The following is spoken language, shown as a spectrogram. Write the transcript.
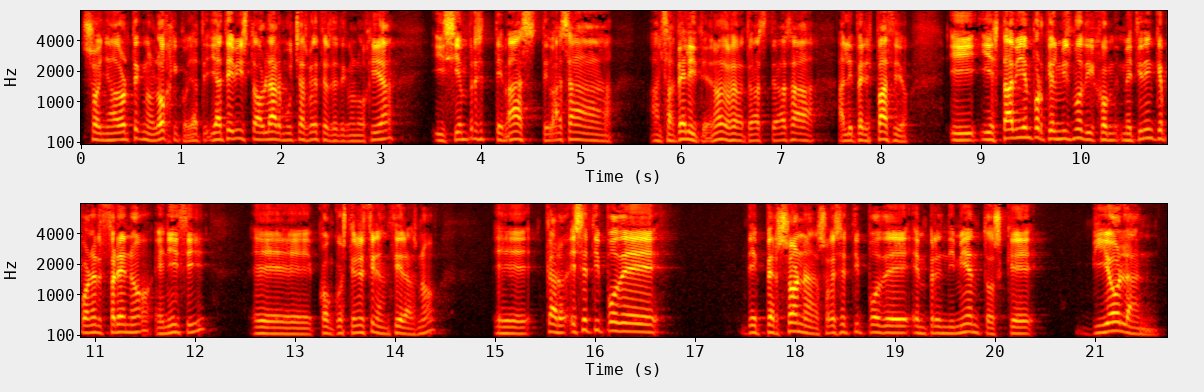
soñador tecnológico. Ya te, ya te he visto hablar muchas veces de tecnología y siempre te vas, te vas a, al satélite, ¿no? te vas, te vas al hiperespacio. Y, y, está bien porque él mismo dijo, me tienen que poner freno en ICI eh, con cuestiones financieras, ¿no? Eh, claro, ese tipo de, de personas o ese tipo de emprendimientos que violan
